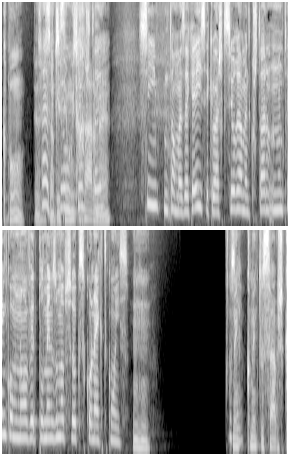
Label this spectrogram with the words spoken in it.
Que bom. Tens a É, impressão que porque isso é eu- muito se eu raro, gostei- não é? Sim, então, mas é que é isso, é que eu acho que se eu realmente gostar, não tem como não haver pelo menos uma pessoa que se conecte com isso. Uhum. Como, é, como é que tu sabes que,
